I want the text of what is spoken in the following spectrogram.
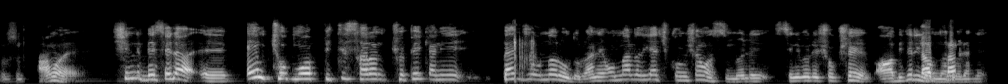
uzun. Ama şimdi mesela e, en çok muhabbeti saran köpek hani bence onlar olur. Hani onlarla da gerçi konuşamazsın. Böyle seni böyle çok şey abidir ya Ya onlar ben- böyle hani.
